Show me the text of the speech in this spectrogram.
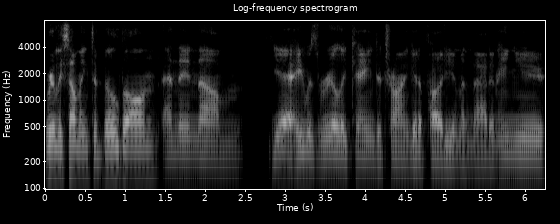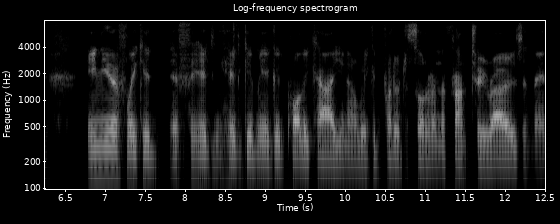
really something to build on. And then um, yeah, he was really keen to try and get a podium in that, and he knew he knew if we could if he'd he'd give me a good quality car, you know, we could put it sort of in the front two rows and then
